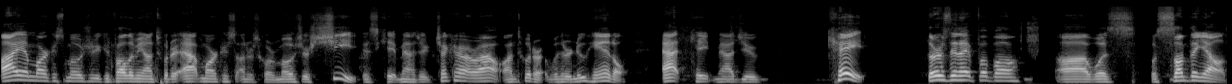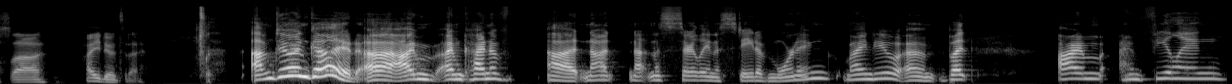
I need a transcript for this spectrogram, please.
I am Marcus Mosher. You can follow me on Twitter at Marcus underscore Mosher. She is Kate Magic. Check her out on Twitter with her new handle at Kate Magdziuk. Kate, Thursday night football uh, was was something else. Uh, how you doing today? I'm doing good. Uh, I'm I'm kind of uh, not not necessarily in a state of mourning, mind you, um, but I'm I'm feeling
